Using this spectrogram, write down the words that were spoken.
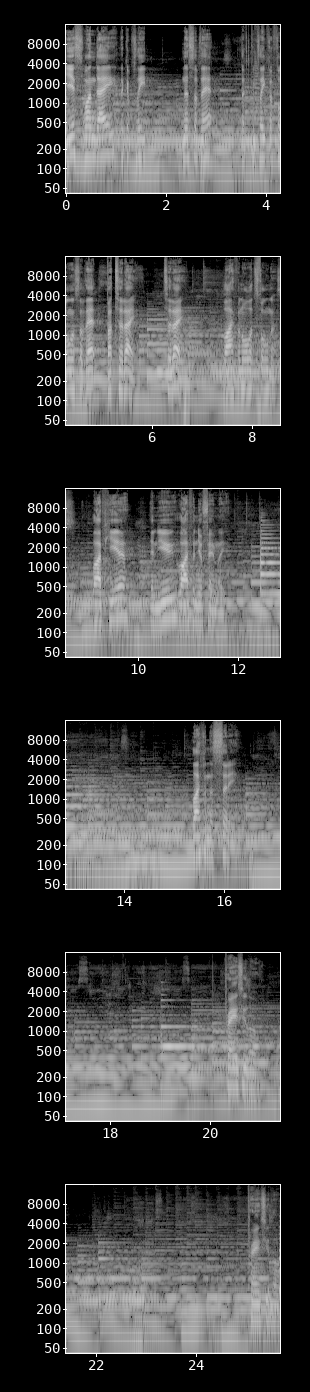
Yes, one day the completeness of that, the complete fullness of that, but today, today, life in all its fullness. Life here in you, life in your family. Life in the city. Praise you, Lord. Praise you, Lord.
